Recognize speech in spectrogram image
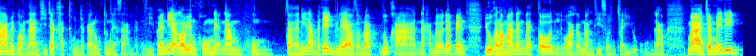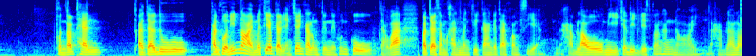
มากไปกว่านั้นที่จะขาดทุนจากการลงทุนในสถาแบบนี้ เพราะนี่เรายังคงแนะนำกลุ่มตรานีต่างประเทศอยู่แล้วสำหรับลูกค้านะครับไม่ว่าจะเป็นอยู่กับเรามาตั้งแต่ต้น หรือว่ากำลังที่สนใจอยู่นะครับมันอาจจะไม่ได้ผลตอบแทนอาจจะดูผันผวนนิดหน่อยเมื่อเทียบกับอย่างเช่นการลงทุนในหุ้นกู้ แต่ว่าปัจจัยสำคัญมันคือการกระจายความเสี่ยงนะครับเรามีเครดิตลิสต์ค่อนข้างน้อยนะครับแล้วเรา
